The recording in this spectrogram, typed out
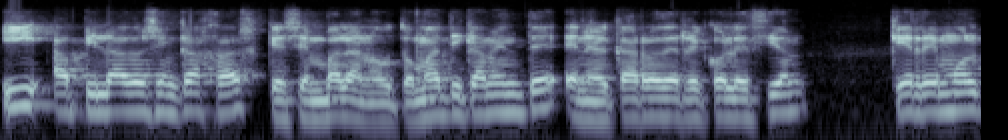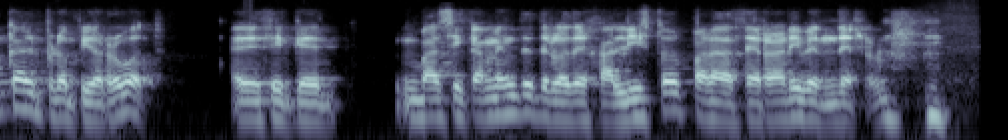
y apilados en cajas que se embalan automáticamente en el carro de recolección que remolca el propio robot. Es decir, que básicamente te lo deja listo para cerrar y vender.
